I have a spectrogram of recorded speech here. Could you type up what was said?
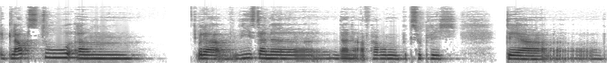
Glaubst du, ähm, oder wie ist deine, deine Erfahrung bezüglich der äh,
